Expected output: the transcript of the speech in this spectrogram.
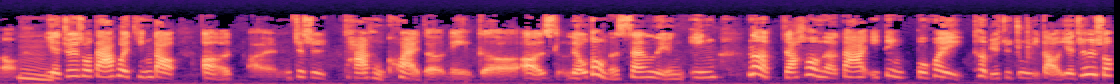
哦，嗯，也就是说，大家会听到。呃呃，就是它很快的那个呃流动的三连音，那然后呢，大家一定不会特别去注意到，也就是说，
